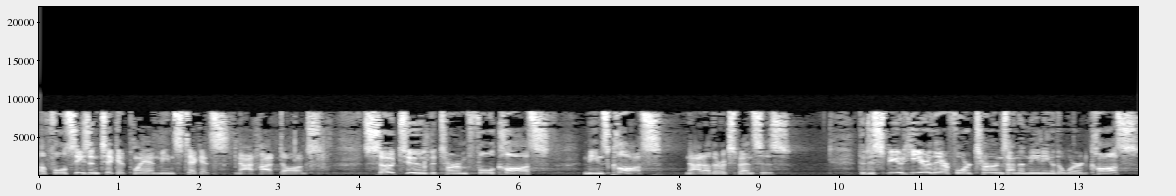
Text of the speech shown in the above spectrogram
A full season ticket plan means tickets, not hot dogs. So too the term full costs means costs, not other expenses. The dispute here therefore turns on the meaning of the word costs,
